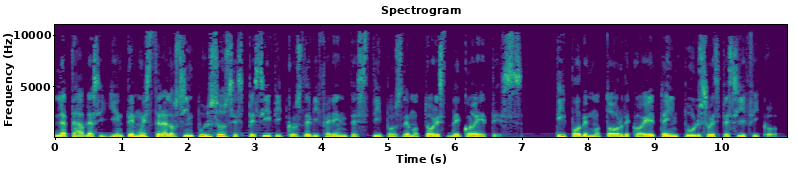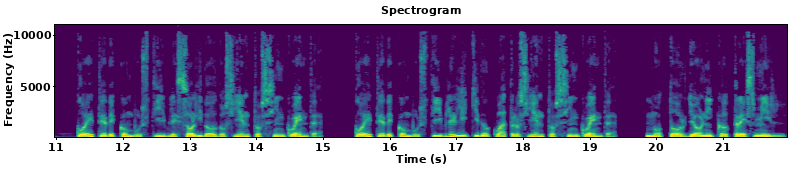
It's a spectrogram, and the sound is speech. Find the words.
La tabla siguiente muestra los impulsos específicos de diferentes tipos de motores de cohetes. Tipo de motor de cohete impulso específico. Cohete de combustible sólido 250. Cohete de combustible líquido 450. Motor iónico 3000.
